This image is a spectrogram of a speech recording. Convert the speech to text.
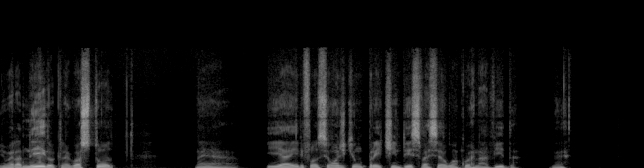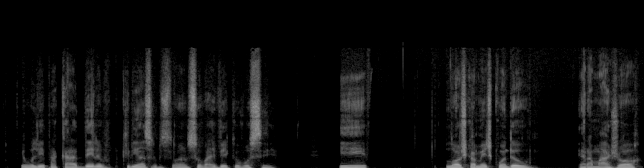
eu era negro, aquele negócio todo né? E aí ele falou assim: onde que um pretinho desse vai ser alguma coisa na vida, né? Eu olhei para a cara dele, criança, e disse: o senhor vai ver que eu vou ser. E, logicamente, quando eu era major,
